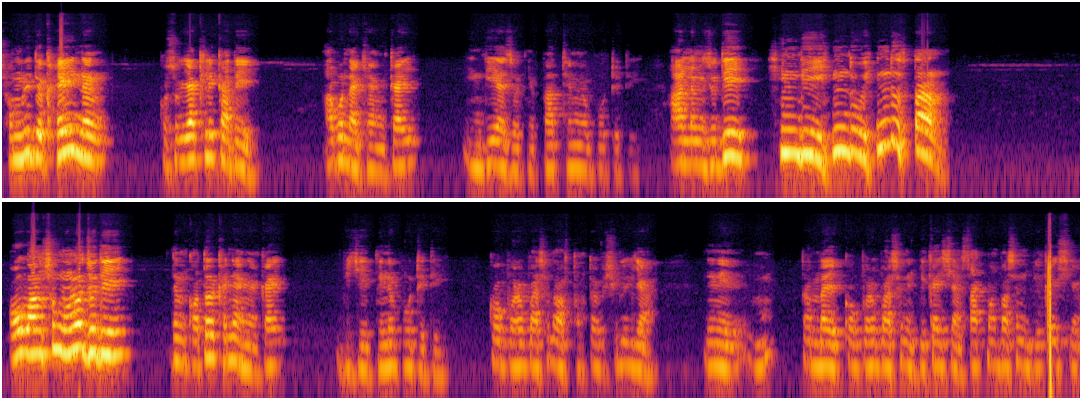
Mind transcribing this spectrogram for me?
সমৃদ্ধ খাই নং কসক ইয়াকলি কাদে আবো নাখ্যাংকাই ইন্ডিয়া জতনি প্রার্থনা বটে আর নং যদি হিন্দি হিন্দু হিন্দুস্তান ও বাংশ মনো যদি নং কতর খানি আঙাকাই BJPनो भोटेति ककबरक भाषानो हस्तान्तर बिसुलुया निने तामनाय ककबरक भाषानि बिकाइसिया साकमा भाषानि बिकाइसिया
